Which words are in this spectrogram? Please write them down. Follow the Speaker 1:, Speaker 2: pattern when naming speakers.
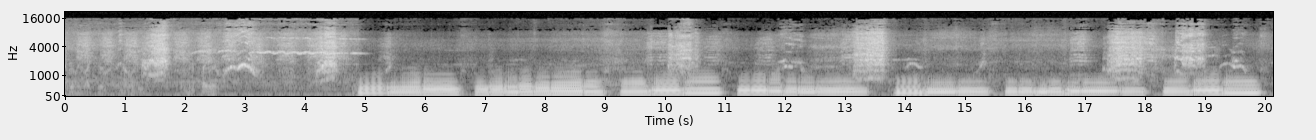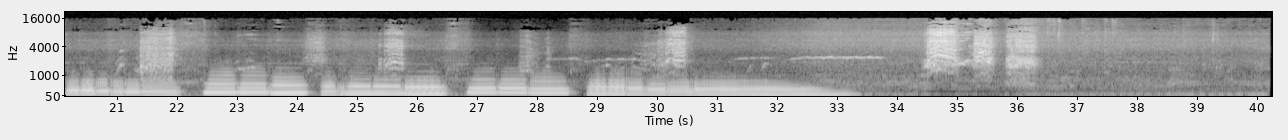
Speaker 1: I really like the, the melody. So I'm going to play it.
